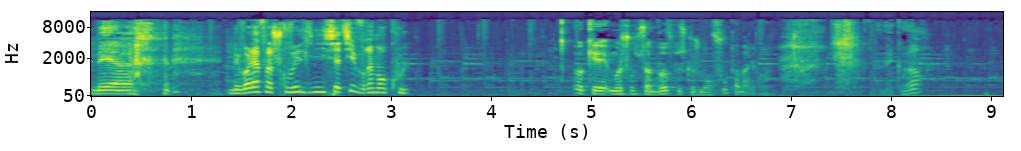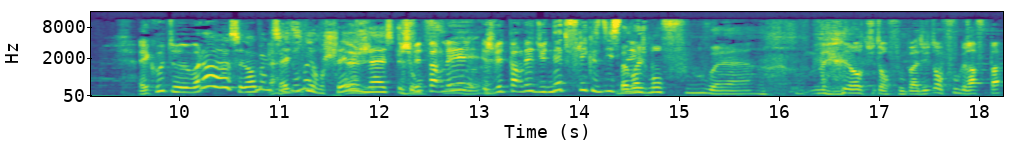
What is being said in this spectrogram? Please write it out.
mais euh, mais voilà. Enfin, je trouvais l'initiative vraiment cool. Ok, moi je trouve ça bof parce que je m'en fous pas mal quoi. D'accord. Écoute, euh, voilà, c'est normal. C'est vas-y, enchaîne, Euh, je, là, si tu je vais te parler, fous, euh. je vais te parler du Netflix Disney. Bah moi je m'en fous, voilà. Mais non, tu t'en fous pas, tu t'en fous grave pas.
